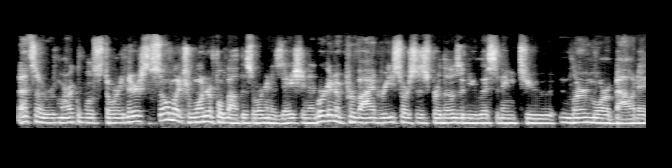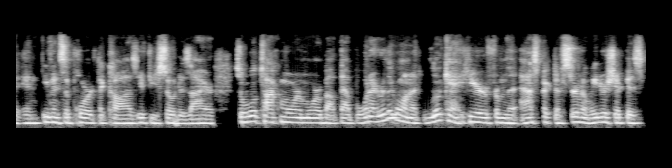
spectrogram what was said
That's a remarkable story. There's so much wonderful about this organization, and we're going to provide resources for those of you listening to learn more about it and even support the cause if you so desire. So we'll talk more and more about that. But what I really want to look at here from the aspect of servant leadership is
